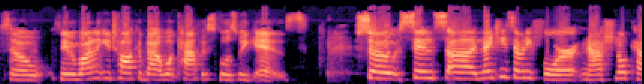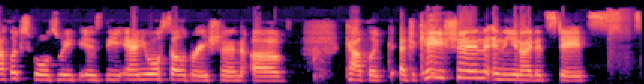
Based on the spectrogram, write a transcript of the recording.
So, Sammy, why don't you talk about what Catholic Schools Week is? So, since uh, 1974, National Catholic Schools Week is the annual celebration of Catholic education in the United States.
